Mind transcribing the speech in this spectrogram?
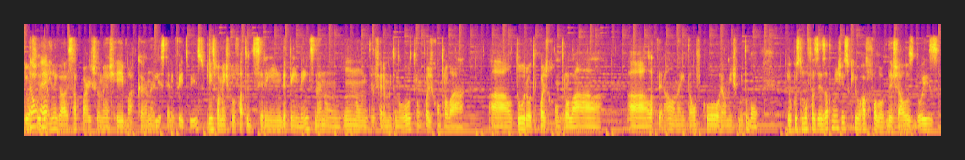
Eu então, achei é... bem legal essa parte também, achei bacana eles terem feito isso, principalmente pelo fato de serem independentes, né? Não, um não interfere muito no outro, um pode controlar a altura, outro pode controlar a lateral, né? Então ficou realmente muito bom. Eu costumo fazer exatamente isso que o Rafa falou, deixar os dois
